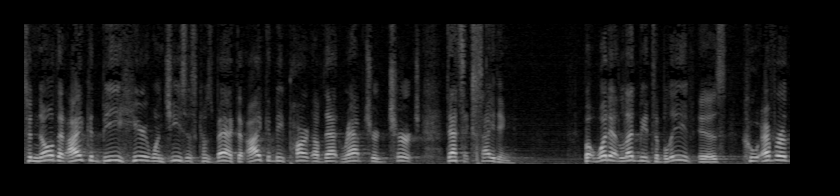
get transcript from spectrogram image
To know that I could be here when Jesus comes back, that I could be part of that raptured church, that's exciting. But what it led me to believe is whoever,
